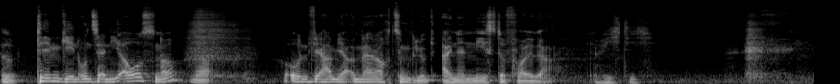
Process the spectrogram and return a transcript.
also, Themen gehen uns ja nie aus, ne? ja. Und wir haben ja immer noch zum Glück eine nächste Folge. Richtig.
